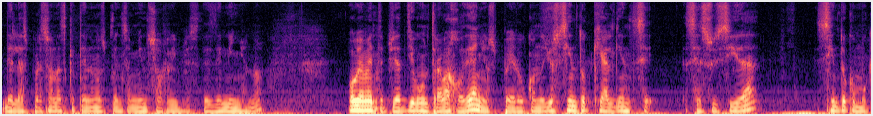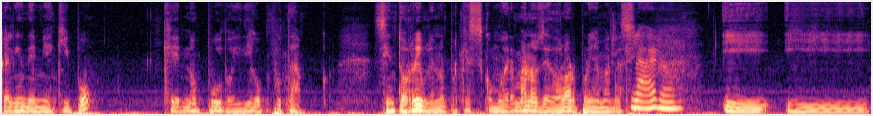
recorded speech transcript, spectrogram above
de las personas que tenemos pensamientos horribles desde niño, ¿no? Obviamente, pues ya llevo un trabajo de años, pero cuando yo siento que alguien se, se suicida, siento como que alguien de mi equipo que no pudo y digo, puta, siento horrible, ¿no? Porque es como hermanos de dolor, por llamarle así. Claro. Y, y,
